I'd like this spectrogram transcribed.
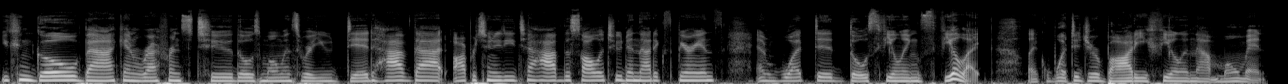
You can go back and reference to those moments where you did have that opportunity to have the solitude in that experience and what did those feelings feel like? Like, what did your body feel in that moment?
